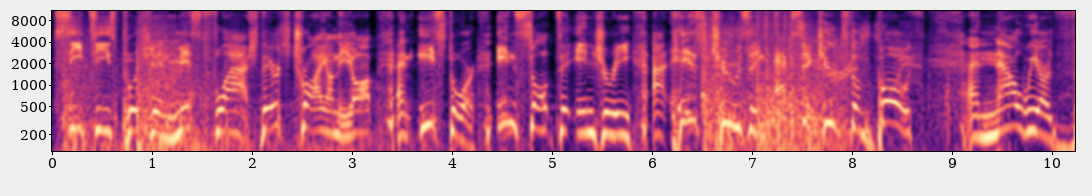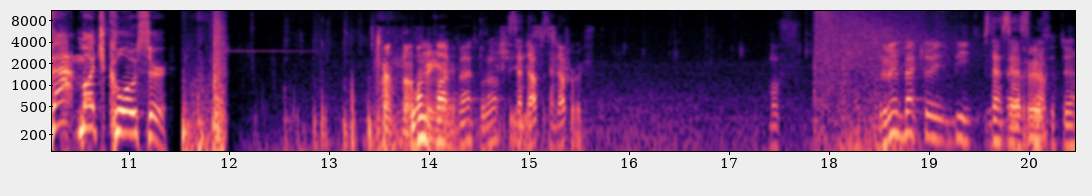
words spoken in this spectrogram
CT's push in, missed flash. There's try on the op, and Eastor, insult to injury, at his choosing, executes them both. And now we are that much closer. One part back, bro. Stand up, stand up. Move. Running back to B. Stand, stand, stand up. Yeah.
